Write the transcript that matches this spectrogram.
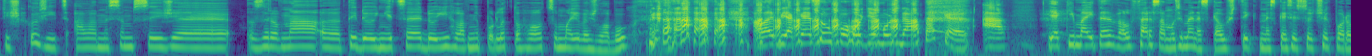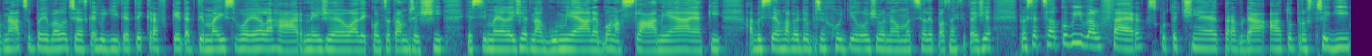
těžko říct, ale myslím si, že zrovna eh, ty dojnice dojí hlavně podle toho, co mají ve žlabu. Ale v jaké jsou pohodě možná také. A jaký mají ten welfare, samozřejmě dneska už ty, dneska si to člověk porovná, co bývalo dřív, dneska vidíte ty kravky, tak ty mají svoje lehárny, že jo, a teď se tam řeší, jestli mají ležet na gumě nebo na slámě a jaký, aby se jim hlavě dobře chodilo, že jo, neomeceli paznechty. Takže prostě celkový welfare skutečně je pravda a to prostředí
